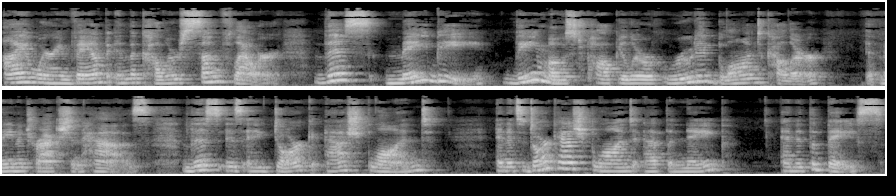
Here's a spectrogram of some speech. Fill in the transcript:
I am wearing Vamp in the color Sunflower. This may be the most popular rooted blonde color that Mane Attraction has. This is a dark ash blonde, and it's dark ash blonde at the nape and at the base,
